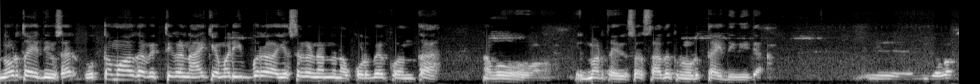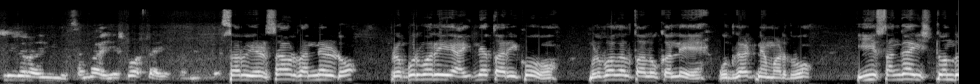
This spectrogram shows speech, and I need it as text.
ನೋಡ್ತಾ ಇದ್ದೀವಿ ಸರ್. ಉತ್ತಮವಾದ ವ್ಯಕ್ತಿಗಳನ್ನ ಆಯ್ಕೆ ಮಾಡಿ ಇಬ್ಬರ ಹೆಸರುಗಳನ್ನು ನಾವು ಕೊಡಬೇಕು ಅಂತ ನಾವು ಇದು ಮಾಡ್ತಾ ಇದ್ದೀವಿ ಸರ್. ಸಾಧಕರು ನೋಡ್ತಾ ಇದ್ದೀವಿ ಈಗ. ಈ- ಈಗ ಒಕ್ಕಲಿಗರ ಈ ಸಂಘ ಎಷ್ಟು ವರ್ಷ ಸರ್ ಎರಡು ಸಾವಿರದ ಹನ್ನೆರಡು ಫೆಬ್ರವರಿ ಐದನೇ ತಾರೀಕು ಮುಳಬಾಗಲ್ ತಾಲೂಕಲ್ಲಿ ಉದ್ಘಾಟನೆ ಮಾಡಿದ್ವು. ಈ ಸಂಘ ಇಷ್ಟೊಂದು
